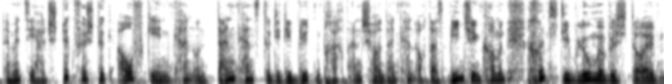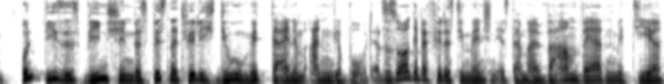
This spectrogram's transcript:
damit sie halt Stück für Stück aufgehen kann und dann kannst du dir die Blütenpracht anschauen. Dann kann auch das Bienchen kommen und die Blume bestäuben. Und dieses Bienchen, das bist natürlich du mit deinem Angebot. Also sorge dafür, dass die Menschen erst einmal warm werden mit dir.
